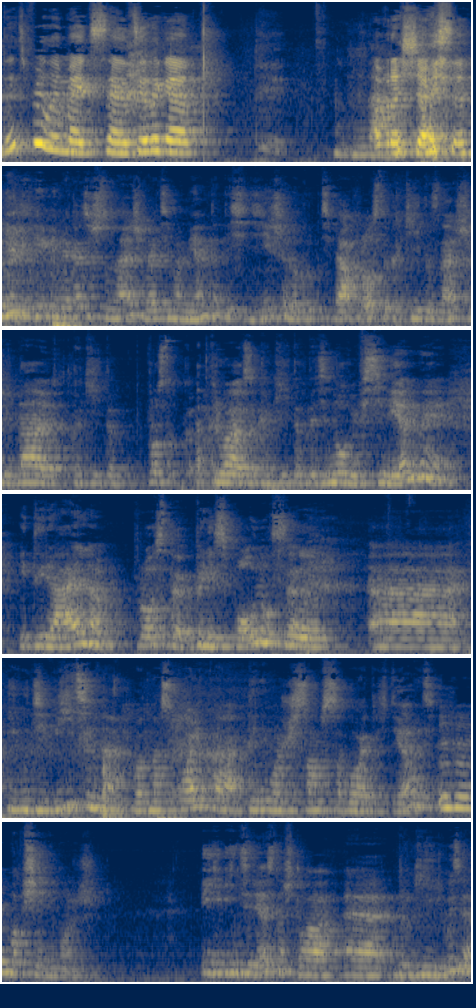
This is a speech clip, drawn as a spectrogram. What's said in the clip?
that really makes sense. Я такая, Да. обращайся. Знаешь, в эти моменты ты сидишь, и вокруг тебя просто какие-то, знаешь, летают какие-то, просто открываются какие-то вот эти новые вселенные, и ты реально просто преисполнился. Да. А, И удивительно, вот насколько ты не можешь сам с собой это сделать, Мгм. вообще не можешь. И интересно, что э, другие люди,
